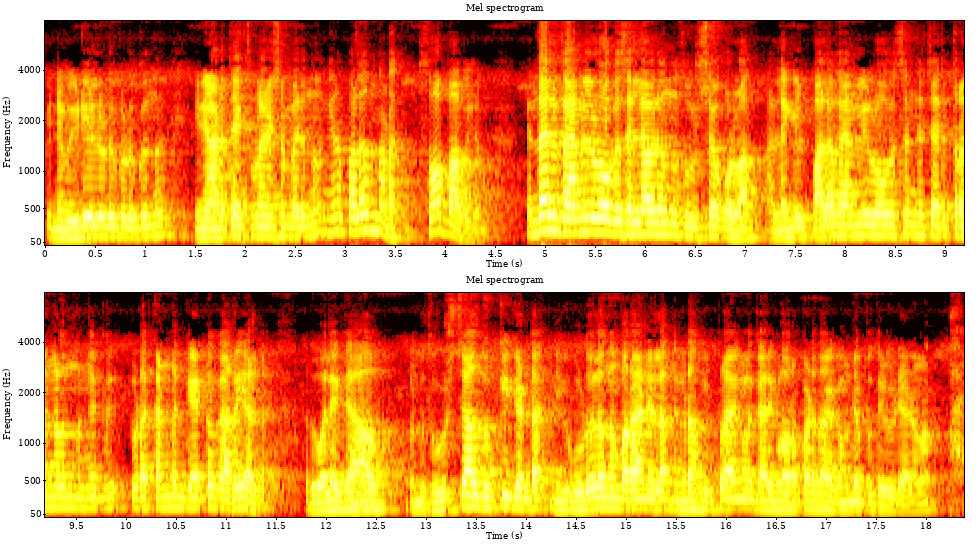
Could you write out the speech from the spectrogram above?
പിന്നെ വീഡിയോയിലൂടെ കൊടുക്കുന്നു ഇനി അടുത്ത എക്സ്പ്ലനേഷൻ വരുന്നു ഇങ്ങനെ പലതും നടക്കും സ്വാഭാവികം. എന്തായാലും ഫാമിലി വ്ളോഗേഴ്സ് എല്ലാവരും ഒന്ന് സൂക്ഷിച്ചാൽ കൊള്ളാം. അല്ലെങ്കിൽ പല ഫാമിലി വ്ളോഗേഴ്സിന്റെ ചരിത്രങ്ങളും നിങ്ങൾക്ക് ഇവിടെ കണ്ടും കേട്ടൊക്കെ അറിയാമല്ലോ അതുപോലെയൊക്കെ ആവും. അതുകൊണ്ട് സൂക്ഷിച്ചാൽ ദുഃഖിക്കണ്ട. എനിക്ക് കൂടുതലൊന്നും പറയാനില്ല. നിങ്ങളുടെ അഭിപ്രായങ്ങളും കാര്യങ്ങളും ഉറപ്പായിട്ട് താഴെ കമന്റ് പുതിയ വീഡിയോ ഇടണം. ബൈ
